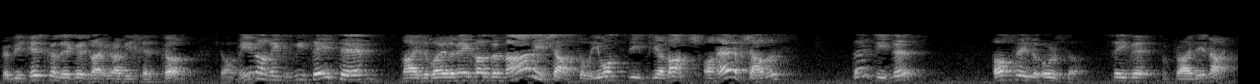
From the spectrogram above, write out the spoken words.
Rabbi Chizka, there goes like Rabbi Chizka. So I mean on it, because we say to him, the way the Mechal B'mani Shabbos, what you want to eat for your lunch on Erev Shabbos, don't eat it. Ofre the Ursa, save it for Friday night.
